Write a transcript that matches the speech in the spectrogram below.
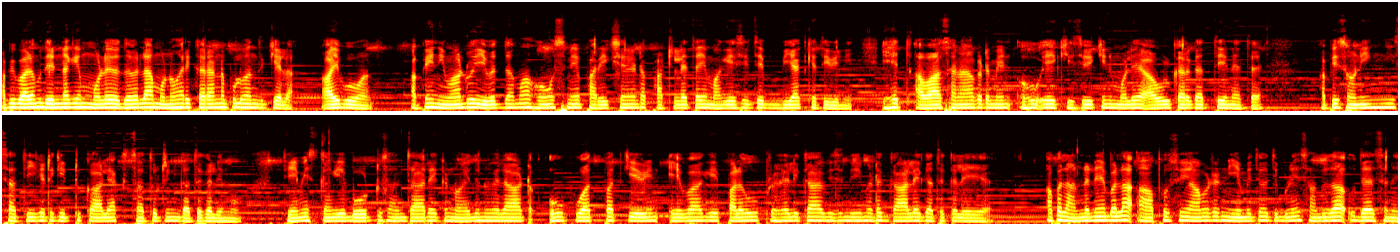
අපි බලමු දෙන්නගේ මොළ යොදවලා මොනවහරි කරන්න පුළුවන්ද කියලා. ආයිබෝවන්. අපේ නිවාඩුව ඉවත් දමා හෝස් මේ පරීක්ෂණයට පටලැතයි මගේ සිතේ බියක් ඇතිවිනි. එහෙත් අවාසනාවකට මෙන් ඔහු ඒ කිසිවකින් මොලේ අවුල් කරගත්තේ නැත. අපි සොනින්හි සතියකට කිට්ටු කාලයක් සතුටින් ගත කළෙමු. තේමිස්කගේ බෝට්ටු සංචාරයක නොයදනු වෙලාට ඔහු පුවත්පත් කියවින් ඒවාගේ පළ වූ ප්‍රහලිකා විසඳීමට ගාලය ගත කළේය. අප ලන්ඩනය බලා ආපසු යාමට නියමිතව තිබුණේ සඳුදා උදෑසනය.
